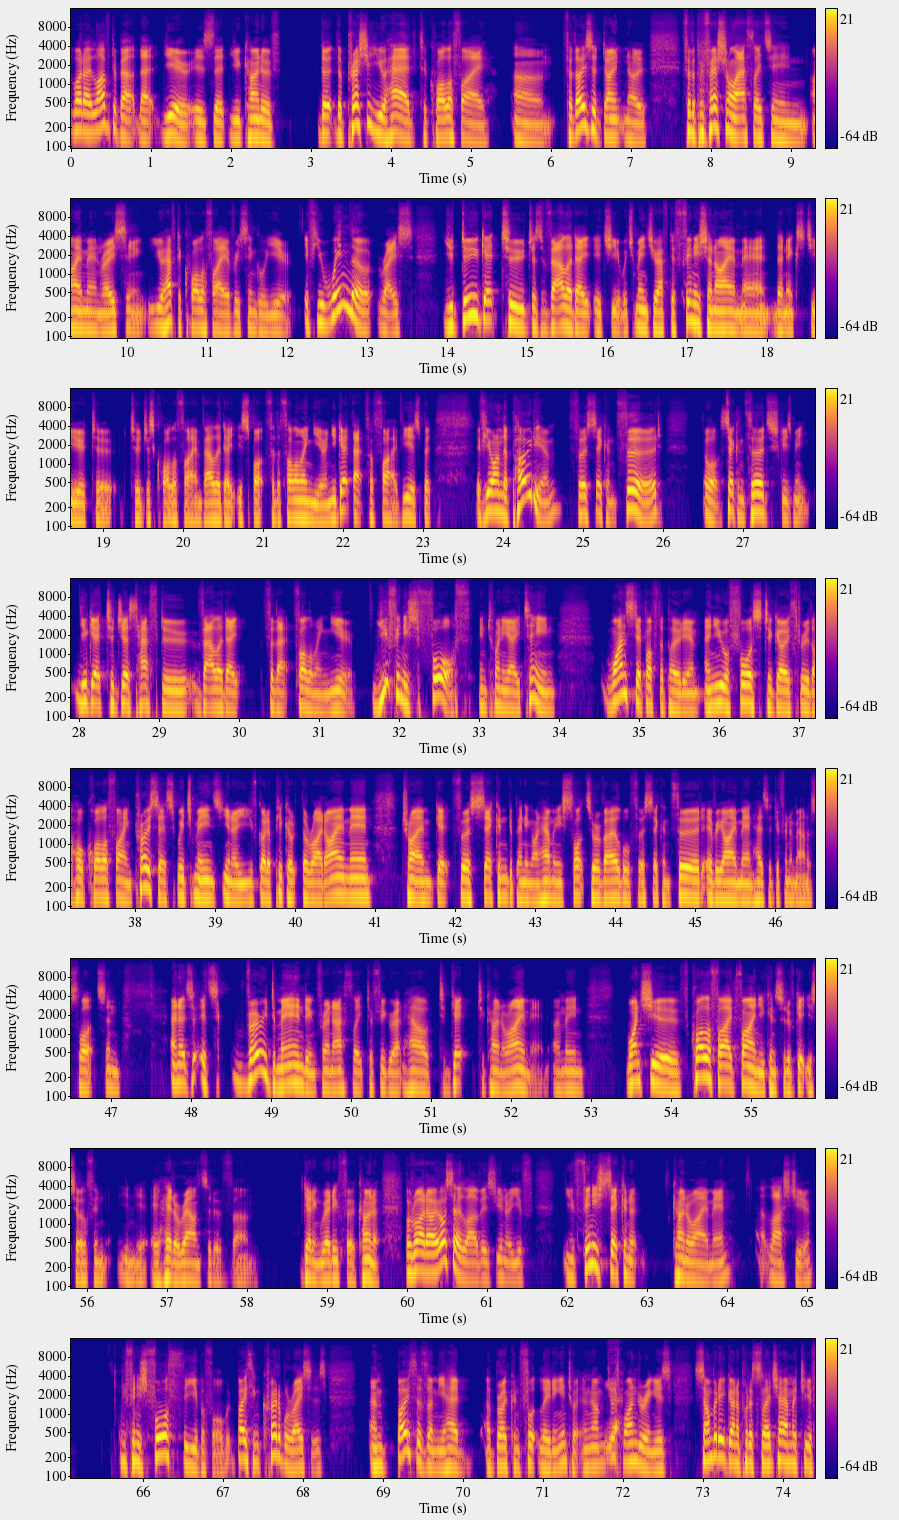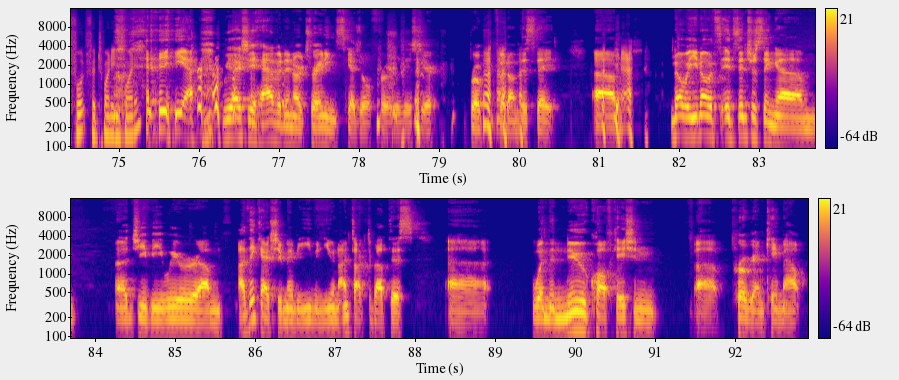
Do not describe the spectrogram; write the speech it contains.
What I loved about that year is that you kind of the the pressure you had to qualify. Um, for those that don't know, for the professional athletes in Ironman racing, you have to qualify every single year. If you win the race, you do get to just validate each year, which means you have to finish an Ironman the next year to to just qualify and validate your spot for the following year, and you get that for five years. But if you're on the podium, first, second, third, or second, third, excuse me, you get to just have to validate for that following year. You finished fourth in 2018 one step off the podium and you were forced to go through the whole qualifying process, which means, you know, you've got to pick the right Ironman, try and get first, second, depending on how many slots are available, first, second, third. Every Ironman has a different amount of slots. And and it's it's very demanding for an athlete to figure out how to get to Kona Ironman. I mean, once you've qualified, fine, you can sort of get yourself in, in your head around sort of um, getting ready for Kona. But what I also love is, you know, you've you've finished second at Kona Ironman uh, last year. You finished fourth the year before, both incredible races, and both of them you had a broken foot leading into it. And I'm just yeah. wondering, is somebody going to put a sledgehammer to your foot for 2020? yeah, we actually have it in our training schedule for this year. broken foot on this date. Um, yeah. No, but you know it's it's interesting. Um, uh, GB, we were, um, I think actually maybe even you and I talked about this uh, when the new qualification uh, program came out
